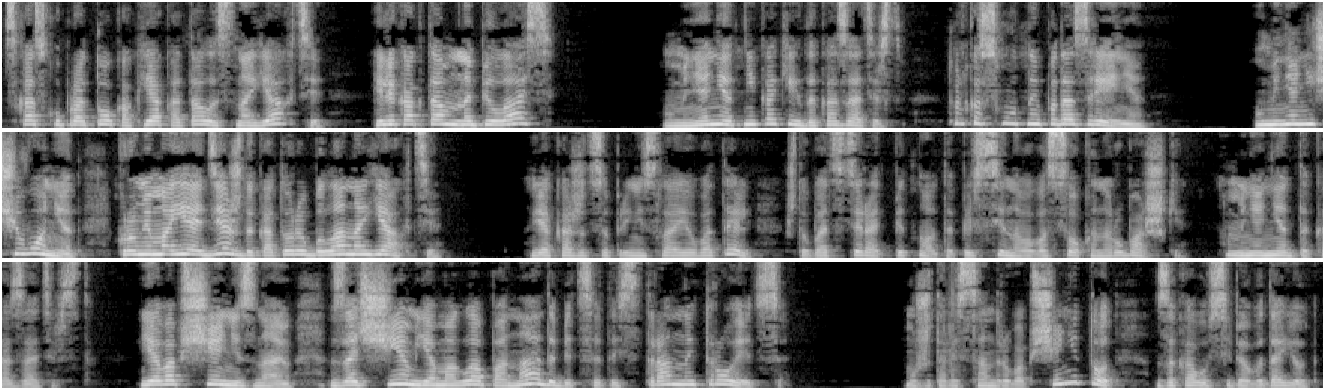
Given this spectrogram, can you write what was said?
Сказку про то, как я каталась на яхте? Или как там напилась? У меня нет никаких доказательств, только смутные подозрения. У меня ничего нет, кроме моей одежды, которая была на яхте. Я, кажется, принесла ее в отель, чтобы отстирать пятно от апельсинового сока на рубашке. У меня нет доказательств. Я вообще не знаю, зачем я могла понадобиться этой странной троице. Может, Александр вообще не тот, за кого себя выдает?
